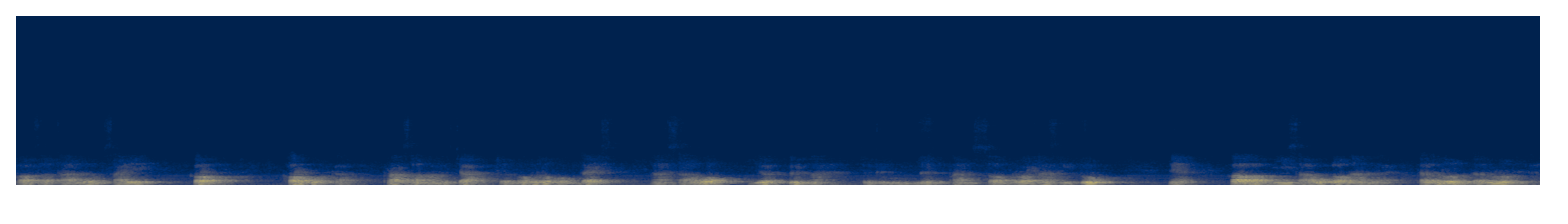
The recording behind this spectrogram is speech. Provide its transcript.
ความศรัทธาเริ่มใสก็ขอบวชกับพระสัมมาสัมพุทธเจ้าจนพระพุทธองค์ได้าสาวกเยอะขึ้นมา จนถึงสิบรูปเนี่ยก็มีสาวกเหล่านั้นแหละแต่ละรุ่นแต่ละรุ่นเนี่ย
